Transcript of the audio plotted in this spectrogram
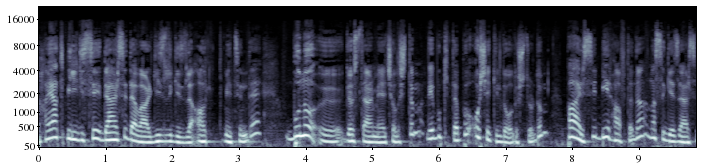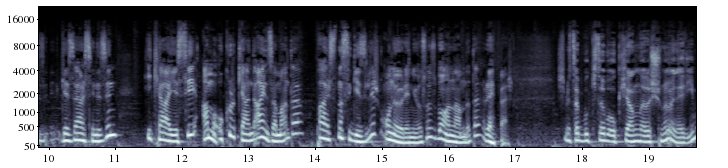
hayat bilgisi dersi de var gizli gizli alt metinde. Bunu e, göstermeye çalıştım ve bu kitabı o şekilde oluşturdum. Paris'i bir haftada nasıl gezersiz, gezersinizin hikayesi ama okurken de aynı zamanda Paris nasıl gezilir onu öğreniyorsunuz bu anlamda da rehber. Şimdi tabii bu kitabı okuyanlara şunu önereyim.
